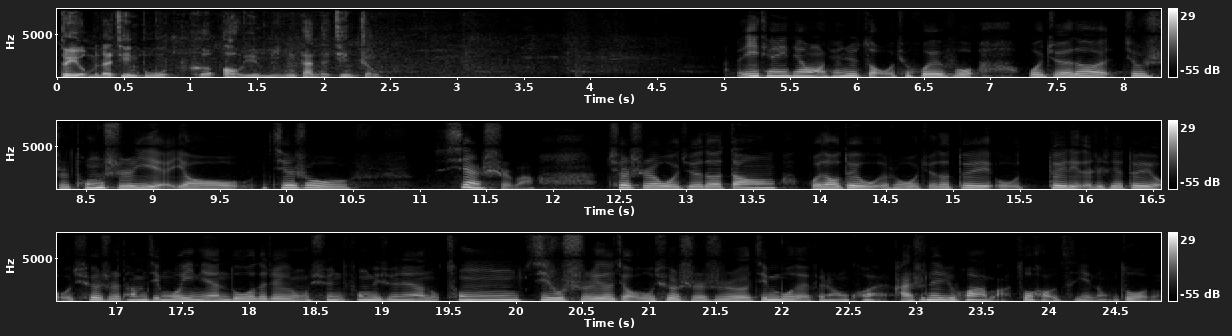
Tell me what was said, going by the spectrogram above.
队友们的进步和奥运名单的竞争。一天一天往前去走，去恢复。我觉得就是同时也要接受现实吧。确实，我觉得当回到队伍的时候，我觉得队我队里的这些队友，确实他们经过一年多的这种训封闭训练，从技术实力的角度，确实是进步的也非常快。还是那句话吧，做好自己能做的。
